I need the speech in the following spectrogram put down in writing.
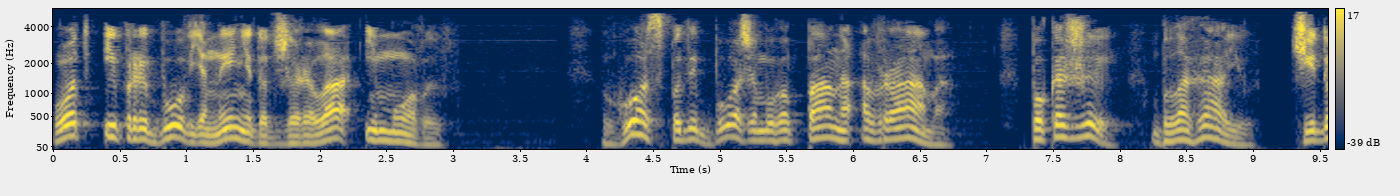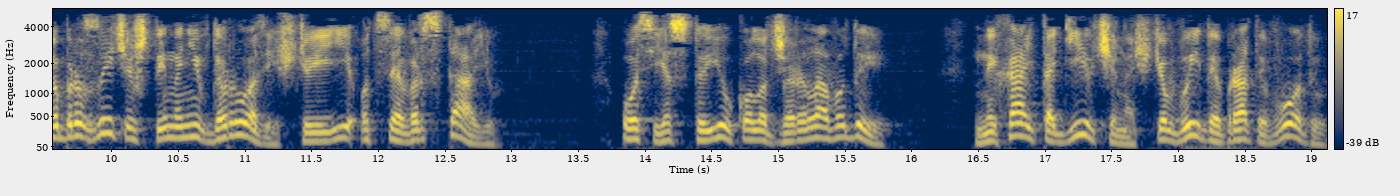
От і прибув я нині до джерела і мовив Господи Боже мого пана Авраама, покажи, благаю, чи доброзичиш ти мені в дорозі, що її оце верстаю? Ось я стою коло джерела води. Нехай та дівчина, що вийде брати воду,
